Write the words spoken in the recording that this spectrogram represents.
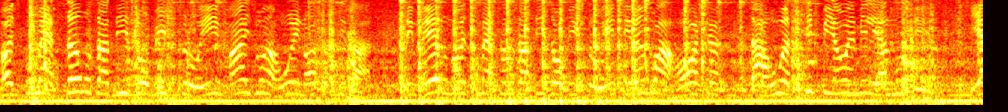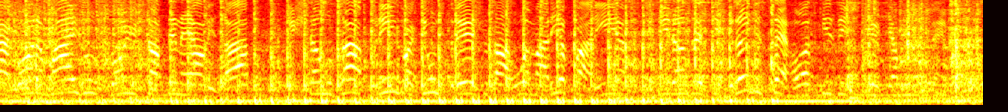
nós começamos a desobstruir mais uma rua em nossa cidade. Primeiro, nós começamos a desobstruir tirando a rocha da rua Cipião Emiliano Monteiro. E agora, mais um sonho está sendo realizado. Estamos abrindo aqui um trecho da rua Maria Faria, tirando esse grande serrote que existia aqui há muito tempo.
